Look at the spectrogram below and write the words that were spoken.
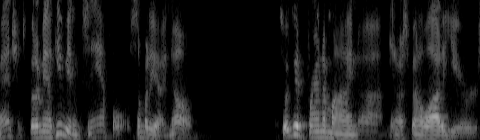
pensions. But I mean, I'll give you an example. Somebody I know. So a good friend of mine, uh, you know, spent a lot of years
